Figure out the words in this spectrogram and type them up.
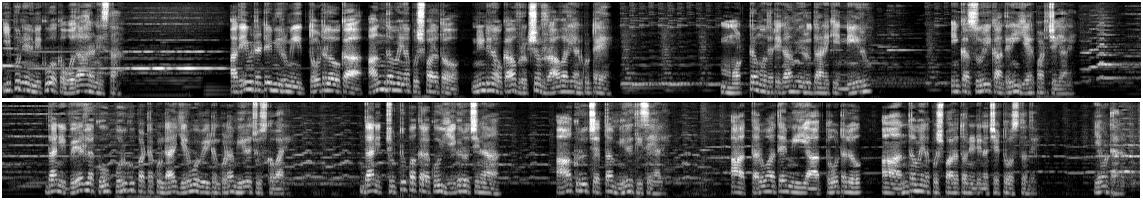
ఇప్పుడు నేను మీకు ఒక ఉదాహరణ ఇస్తా. అదేమిటంటే మీరు మీ తోటలో ఒక అందమైన పుష్పాలతో నిండిన ఒక వృక్షం రావాలి అనుకుంటే మొట్టమొదటిగా మీరు దానికి నీరు ఇంకా సూర్యకాంతిని ఏర్పాటు చేయాలి. దాని వేర్లకు పురుగు పట్టకుండా ఎరువు వేయటం కూడా మీరే చూసుకోవాలి. దాని చుట్టుపక్కలకు ఎగురొచ్చిన ఆకులు చెత్త మీరే తీసేయాలి. ఆ తరువాతే మీ ఆ తోటలో ఆ అందమైన పుష్పాలతో నిండిన చెట్టు వస్తుంది. ఏమంటారు?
